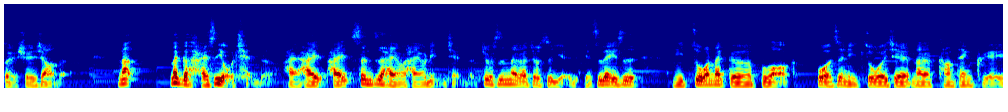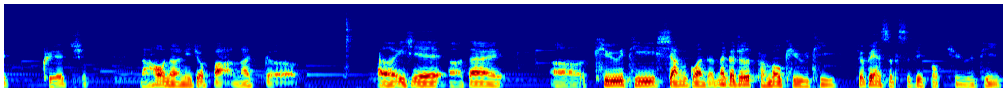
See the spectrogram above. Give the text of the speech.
对学校的。那那个还是有钱的，还还还甚至还有还有领钱的，就是那个就是也也是类似你做那个 blog，或者是你做一些那个 content create creation，然后呢你就把那个呃一些呃在呃 QUT 相关的那个就是 promote QUT。就变 specific for QUT，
